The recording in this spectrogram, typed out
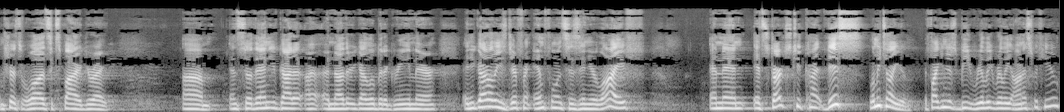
I'm sure it's well, it's expired. You're right. Um, and so then you've got a, a, another. You got a little bit of green there, and you got all these different influences in your life. And then it starts to kind of, this, let me tell you, if I can just be really, really honest with you,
